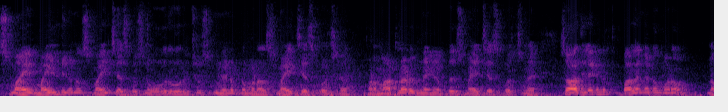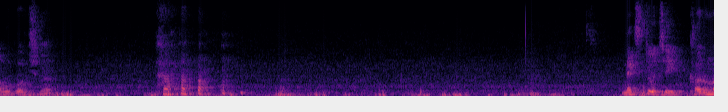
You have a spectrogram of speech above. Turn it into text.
స్మైల్ మైల్డ్గాను స్మైల్ చేసుకోవచ్చును ఎవరు ఎవరు చూసుకునేటప్పుడు మనం స్మైల్ చేసుకోవచ్చును మనం మాట్లాడుకునేటప్పుడు స్మైల్ చేసుకోవచ్చును. సో అది లేకుండా బలంగాను మనం నవ్వుకోవచ్చును. నెక్స్ట్ వచ్చి కరుణ.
